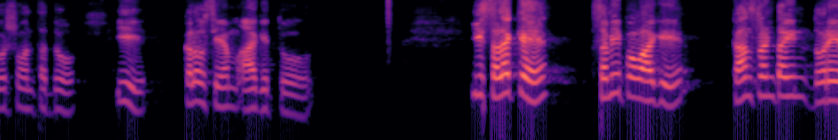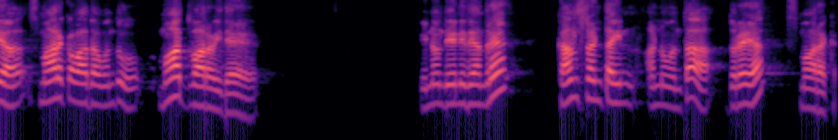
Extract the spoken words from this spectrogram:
ತೋರಿಸುವಂಥದ್ದು ಈ ಕಲೋಸಿಯಂ ಆಗಿತ್ತು. ಈ ಸ್ಥಳಕ್ಕೆ ಸಮೀಪವಾಗಿ ಕಾನ್ಸ್ಟಂಟೈನ್ ದೊರೆಯ ಸ್ಮಾರಕವಾದ ಒಂದು ಮಹಾದ್ವಾರವಿದೆ ಇನ್ನೊಂದೇನಿದೆ ಅಂದ್ರೆ ಕಾನ್ಸ್ಟಂಟೈನ್ ಅನ್ನುವಂತ ದೊರೆಯ ಸ್ಮಾರಕ.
